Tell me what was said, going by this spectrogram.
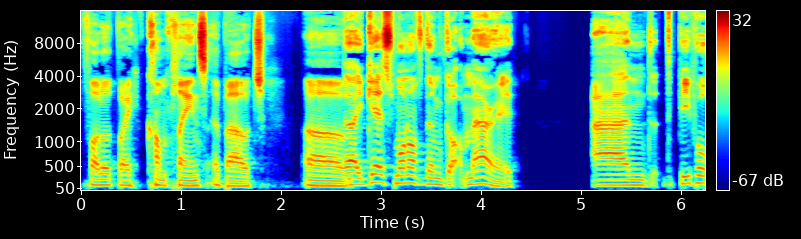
followed by complaints about. Uh, I guess one of them got married, and the people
